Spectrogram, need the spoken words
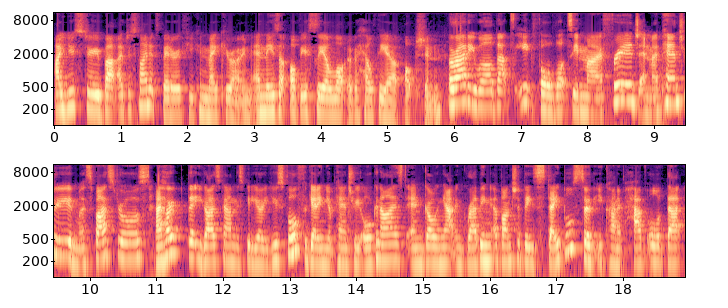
I used to, but I just find it's better if you can make your own. And these are obviously a lot of a healthier option. Alrighty, well, that's it for what's in my fridge and my pantry and my spice drawers. I hope that you guys found this video useful for getting your pantry organized and going out and grabbing a bunch of these staples so that you kind of have all of that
